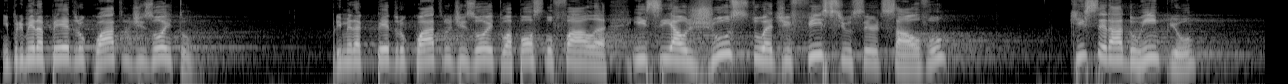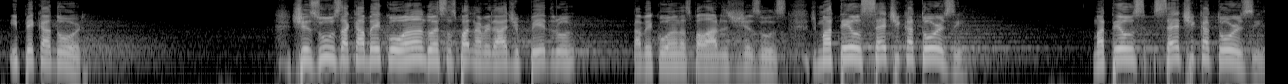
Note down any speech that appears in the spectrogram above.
Em 1 Pedro 4,18, 1 Pedro 4,18, o apóstolo fala: E se ao justo é difícil ser salvo, que será do ímpio e pecador? Jesus acaba ecoando essas na verdade, Pedro estava ecoando as palavras de Jesus. De Mateus 7,14. Mateus 7,14.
